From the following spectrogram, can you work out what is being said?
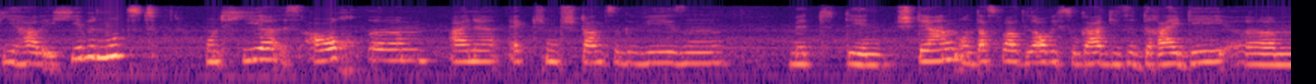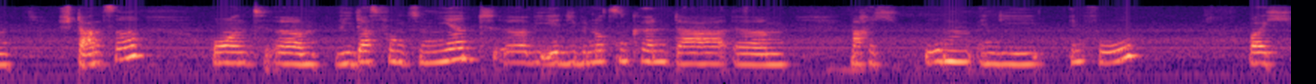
Die habe ich hier benutzt. Und hier ist auch ähm, eine Action-Stanze gewesen mit den Sternen. Und das war glaube ich sogar diese 3D-Stanze ähm, und ähm, wie das funktioniert, äh, wie ihr die benutzen könnt, da ähm, mache ich oben in die Info euch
